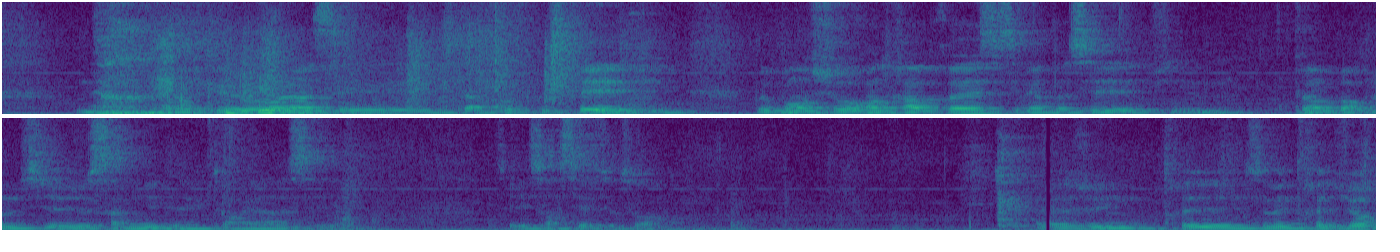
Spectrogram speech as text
Donc euh, voilà, j'étais un peu frustré. Mais bon, je suis rentré après, ça s'est bien passé. Et puis, peu importe, même si j'ai juste 5 minutes, la victoire est là, c'est l'essentiel ce soir. Euh, j'ai eu une, semaine très dure,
